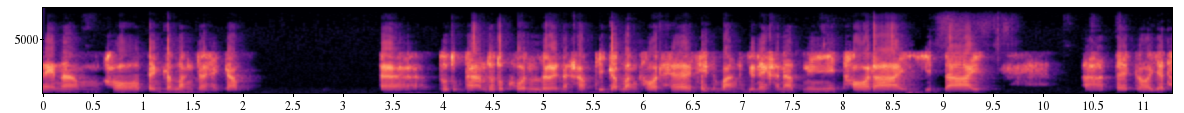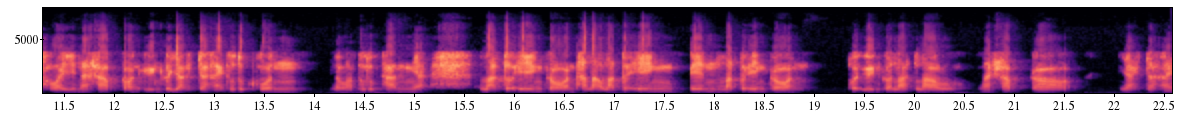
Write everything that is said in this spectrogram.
แนะนำขอเป็นกำลังใจให้กับ ทุกทุกๆท่านทุกทุกๆคนเลยนะครับ ที่กำลังท้อแท้สิ้นหวังอยู่ในขนาดนี้ท้อได้คิดได้แต่ก็อย่าถอยนะครับ ก่อนอื่นก็อยากจะให้ทุกๆคนหรือว่าทุกๆท่านเนี่ยรักตัวเองก่อน ถ้าเรารักตัวเองเป็นรักตัวเองก่อนคนอื่นก็รักเรานะครับ ก็อยากจะให้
